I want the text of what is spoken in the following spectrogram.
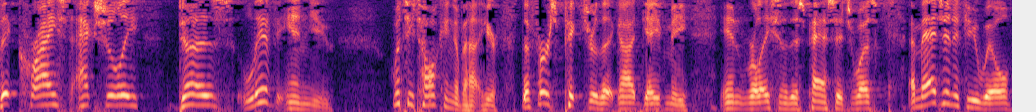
that Christ actually does live in you. What's he talking about here? The first picture that God gave me in relation to this passage was imagine, if you will,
